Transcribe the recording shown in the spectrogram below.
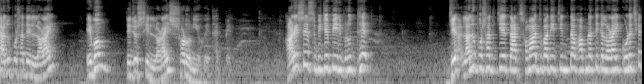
লালু প্রসাদের লড়াই এবং তেজস্বীর লড়াই স্মরণীয় হয়ে থাকবে। আরএসএস, বিজেপির বিরুদ্ধে যে লালু প্রসাদ যে তার সমাজবাদী চিন্তা ভাবনা থেকে লড়াই করেছেন,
